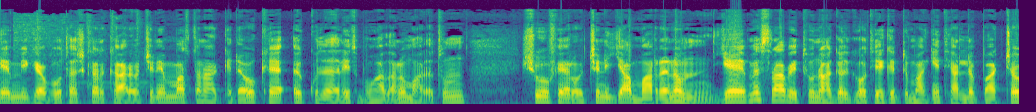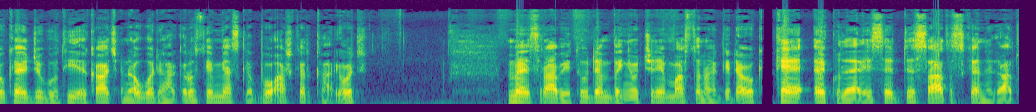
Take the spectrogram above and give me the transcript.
የሚገቡ ተሽከርካሪዎችን የማስተናግደው ከእኩለ ሌሊት በኋላ ነው ማለቱም ሹፌሮችን እያማረ ነው። የመስሪያ ቤቱን አገልግሎት የግድ ማግኘት ያለባቸው ከጅቡቲ እቃ ጭነው ወደ ሀገር ውስጥ የሚያስገቡ አሽከርካሪዎች መስሪያ ቤቱ ደንበኞችን የማስተናግደው ከእኩለ ሌሊት ስድስት ሰዓት እስከ ንጋቱ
